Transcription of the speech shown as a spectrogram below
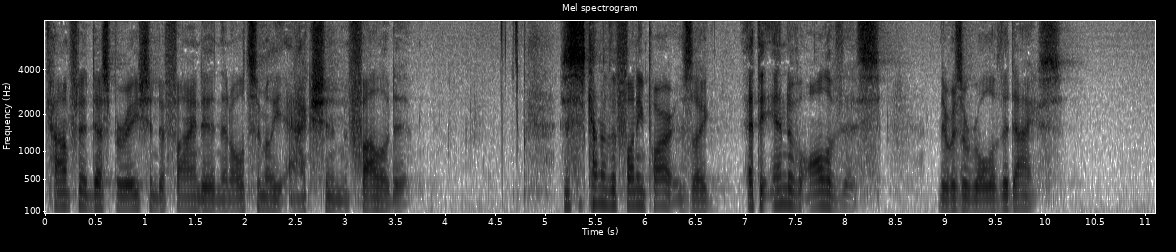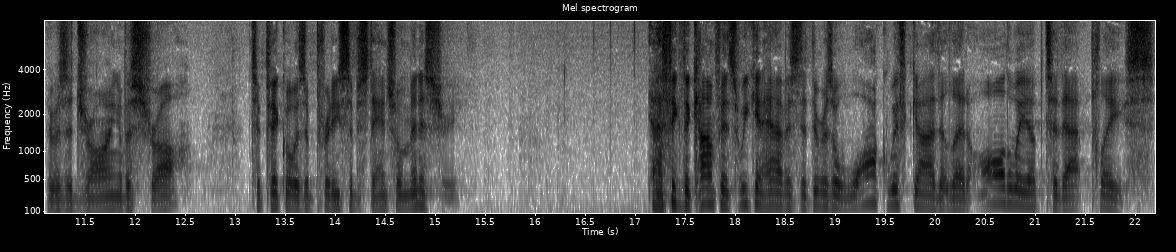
confident desperation defined it, and then ultimately action followed it. This is kind of the funny part. Is like at the end of all of this, there was a roll of the dice. There was a drawing of a straw to pick what was a pretty substantial ministry. And I think the confidence we can have is that there was a walk with God that led all the way up to that place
